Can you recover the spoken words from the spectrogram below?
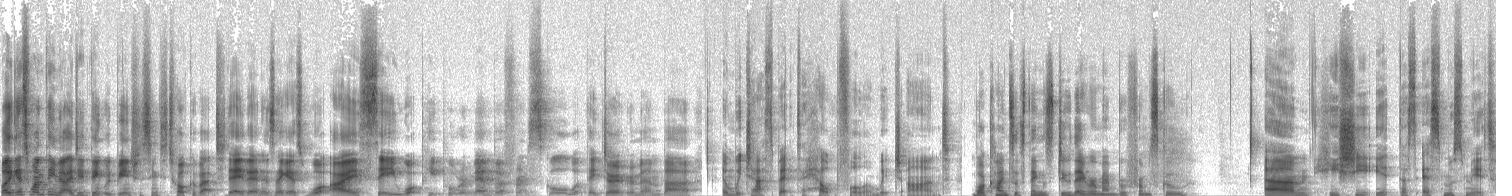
Well, I guess one thing that I did think would be interesting to talk about today then is I guess what I see, what people remember from school, what they don't remember, and which aspects are helpful and which aren't. What kinds of things do they remember from school? Um, he, she, it, das es muss mit.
